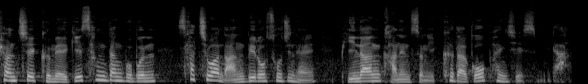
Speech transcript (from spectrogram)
편취 금액이 상당 부분 사치와 낭비로 소진해 비난 가능성이 크다고 판시했습니다.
